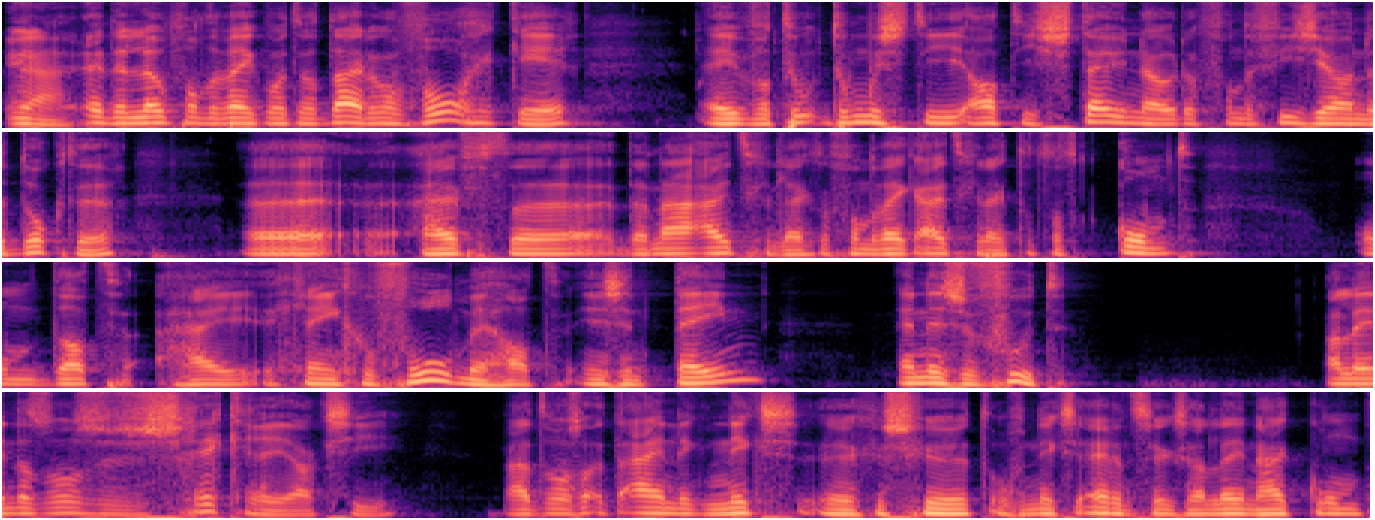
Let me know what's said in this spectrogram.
Ja. in de loop van de week wordt het wel duidelijk. Want vorige keer, even, want toen, toen moest hij, had hij steun nodig van de fysio en de dokter. Eh, hij heeft eh, daarna uitgelegd, of van de week uitgelegd, dat dat komt omdat hij geen gevoel meer had in zijn teen en in zijn voet. Alleen dat was een schrikreactie. Maar het was uiteindelijk niks eh, gescheurd of niks ernstigs. Alleen hij kon,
